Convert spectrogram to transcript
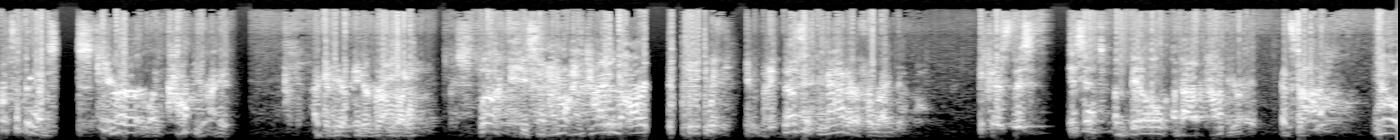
Not something obscure like copyright. I could hear Peter grumbling. Look, he said, I don't have time to argue with you, but it doesn't matter for right now. Because this isn't a bill about copyright. It's not. No.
